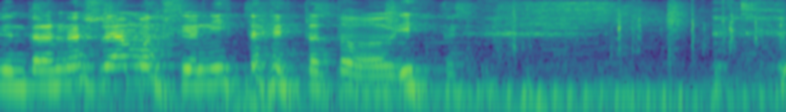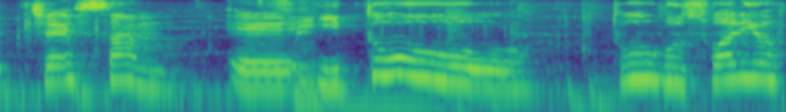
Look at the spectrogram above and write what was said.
Mientras no seamos sionistas está todo bien. Che, Sam, eh, Sí. ¿y tú, tus usuarios,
